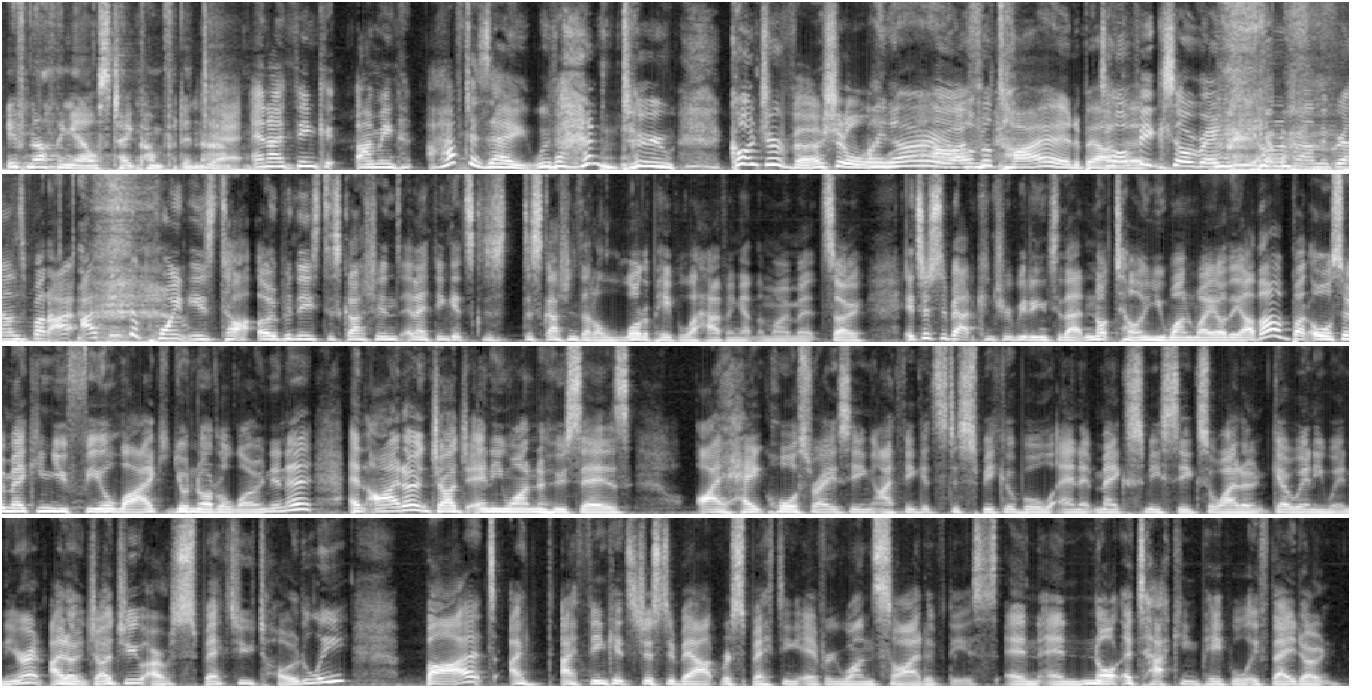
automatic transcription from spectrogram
if nothing else, take comfort in that. yeah. And I think, I mean, I have to say, we've had two controversial. I know. I um, feel tired about topics it. already on around the grounds. But I, I think the point is to open these discussions, and I think it's discussions that a lot of people are having at the moment. So it's just about contributing to that, not telling you one way or the other, but also making you feel like you're not alone in it. And I don't judge anyone who says. I hate horse racing. I think it's despicable and it makes me sick, so I don't go anywhere near it. I don't judge you. I respect you totally. But I, I think it's just about respecting everyone's side of this and, and not attacking people if they don't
